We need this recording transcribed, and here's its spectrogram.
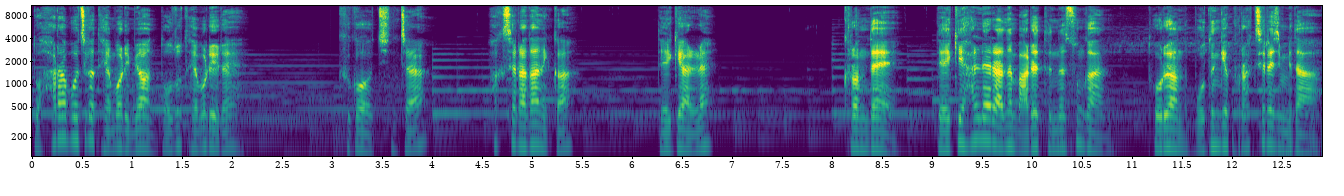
너 할아버지가 대머리면 너도 대머리래. 그거 진짜야? 확실하다니까? 내기할래? 그런데 내기할래라는 말을 듣는 순간 돌연 모든 게 불확실해집니다.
